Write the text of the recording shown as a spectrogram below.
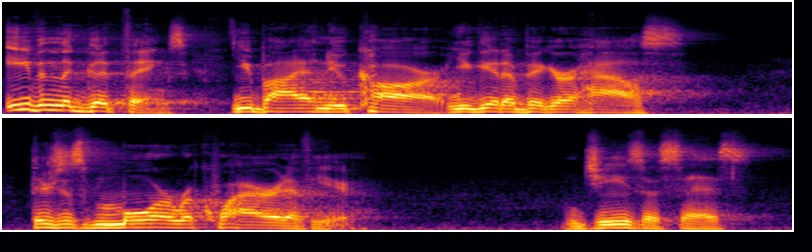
Even the good things. You buy a new car, you get a bigger house. There's just more required of you. And Jesus says,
